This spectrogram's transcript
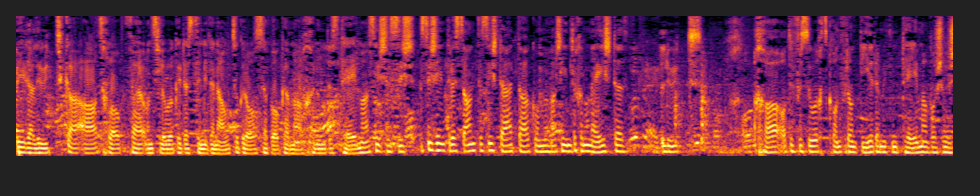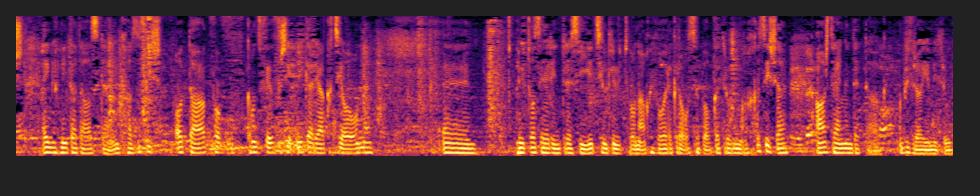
bei den Leuten anzuklopfen und zu schauen, dass sie nicht einen allzu grossen Bogen machen um das Thema. Es ist, es ist, es ist interessant, es ist der Tag, wo man wahrscheinlich am meisten Leute kann oder versucht zu konfrontieren mit dem Thema, wo sonst eigentlich nicht an das denken. Also es ist auch ein Tag von ganz vielen verschiedenen Reaktionen. Äh, Leute, die sehr interessiert sind und Leute, die nach wie vor einen grossen Bogen drum machen. Es ist ein anstrengender Tag, aber ich freue mich drauf.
